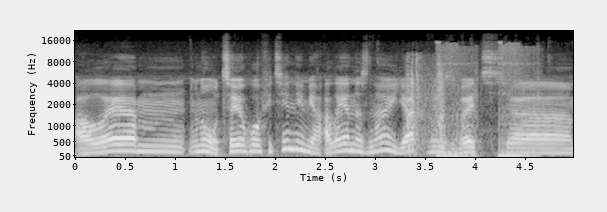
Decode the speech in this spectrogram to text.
але. Ну, це його офіційне ім'я, але я не знаю, як він зветься.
